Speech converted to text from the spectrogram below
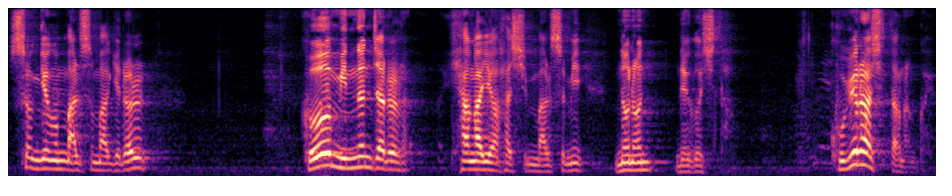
성경은 말씀하기를 그 믿는 자를 향하여 하신 말씀이 너는 내 것이다. 구별하셨다는 거예요.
